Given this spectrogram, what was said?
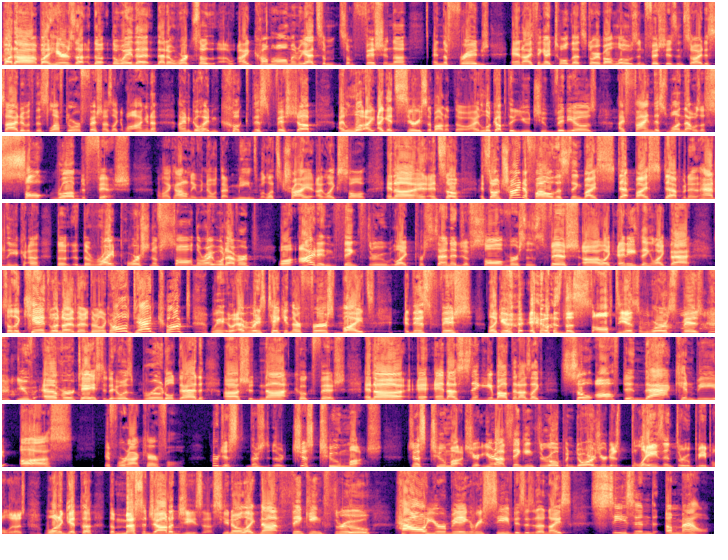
but uh, but here's the, the, the way that, that it worked. So uh, I'd come home and we had some some fish in the in the fridge. And I think I told that story about loaves and fishes. And so I decided with this leftover fish, I was like, well, I'm gonna I'm gonna go ahead and cook this fish up. I look I, I get serious about it though. I look up the YouTube videos. I find this one that was a salt rubbed fish. I'm like, I don't even know what that means, but let's try it. I like salt, and uh, and, and so and so I'm trying to follow this thing by step by step, and it had the uh, the the right portion of salt and the right whatever. Well, I didn't think through like percentage of salt versus fish, uh, like anything like that. So the kids, when they're, they're like, "Oh, Dad cooked," we everybody's taking their first bites, and this fish, like it, it was the saltiest, worst fish you've ever tasted. It was brutal. Dad uh, should not cook fish, and uh, and, and I was thinking about that. I was like, so often that can be us if we're not careful they're just there's they're just too much just too much. You're, you're not thinking through open doors you're just blazing through people that just want to get the, the message out of jesus you know like not thinking through how you're being received. Is it a nice seasoned amount?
